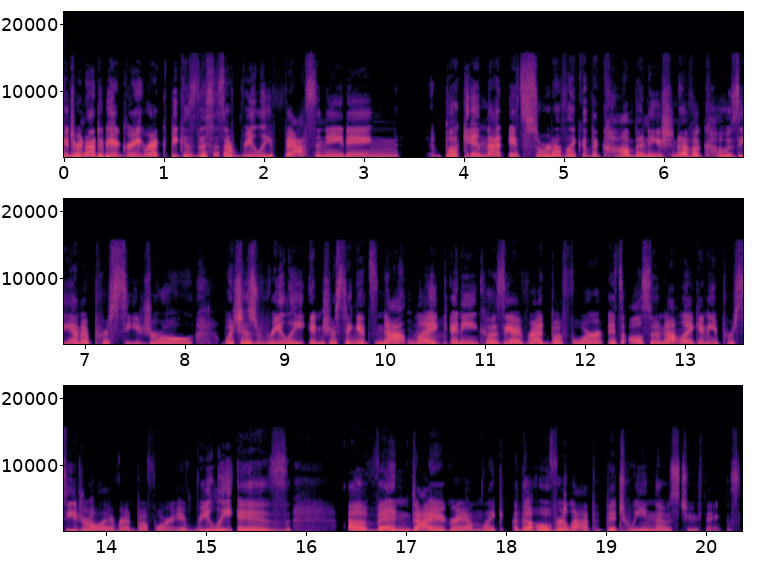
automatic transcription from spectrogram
it turned out to be a great rec because this is a really fascinating book in that it's sort of like the combination of a cozy and a procedural, which is really interesting. It's not mm-hmm. like any cozy I've read before. It's also not like any procedural I've read before. It really is a Venn diagram, like the overlap between those two things.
